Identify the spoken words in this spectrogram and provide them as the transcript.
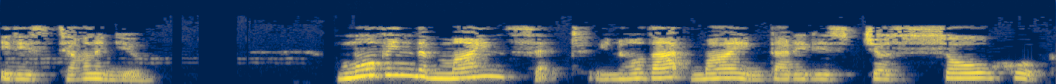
it is telling you moving the mindset, you know, that mind that it is just so hooked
